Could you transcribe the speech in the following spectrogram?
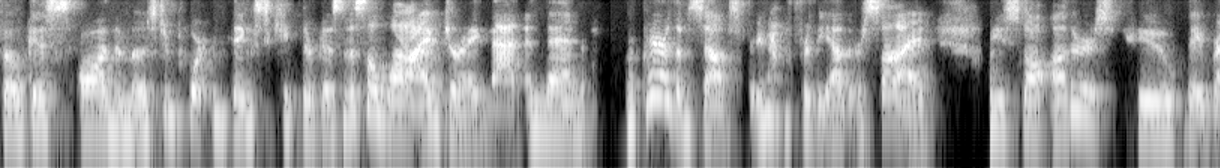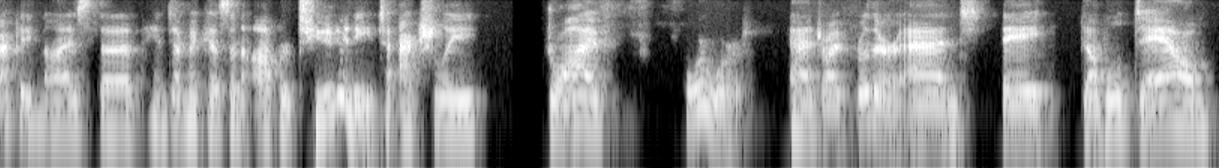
focus on the most important things to keep their business alive during that and then prepare themselves for, you know, for the other side. You saw others who they recognized the pandemic as an opportunity to actually drive forward and drive further. And they doubled down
